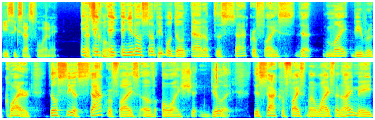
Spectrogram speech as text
be successful in it. And- That's and, cool. And, and you know, some people don't add up the sacrifice that might be required. They'll see a sacrifice of, oh, I shouldn't do it. The sacrifice my wife and I made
